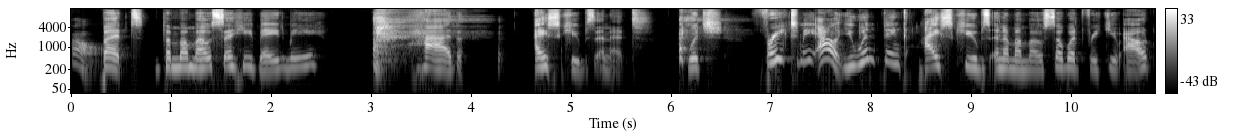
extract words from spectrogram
Oh. But the mimosa he made me had ice cubes in it, which freaked me out. You wouldn't think ice cubes in a mimosa would freak you out,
